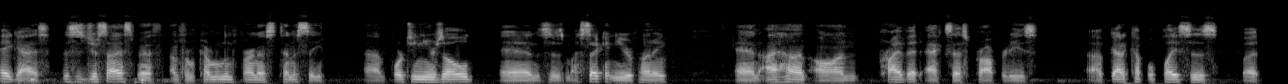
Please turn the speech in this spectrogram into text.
Hey guys, this is Josiah Smith. I'm from Cumberland Furnace, Tennessee. I'm 14 years old, and this is my second year of hunting. And I hunt on private access properties. I've got a couple places, but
